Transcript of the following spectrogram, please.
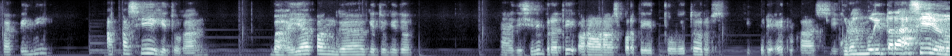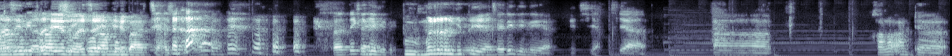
vape ini apa sih gitu kan? Bahaya apa enggak? Gitu-gitu nah di sini berarti orang-orang seperti itu itu harus diberi edukasi. Kurang literasi ya kurang masih literasi, kurang membaca sebenarnya. berarti Jadi kayak gini. boomer gitu Iya, ya? jadi gini ya. Siap siap. Eh, kalau ada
